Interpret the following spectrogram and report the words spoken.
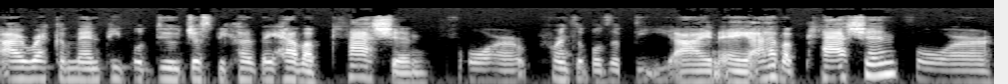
I recommend people do just because they have a passion for principles of DEI and A. I have a passion for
